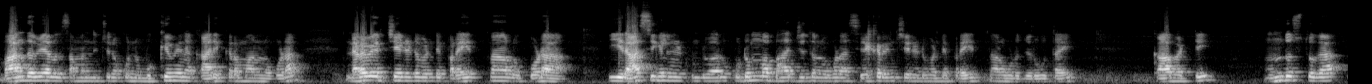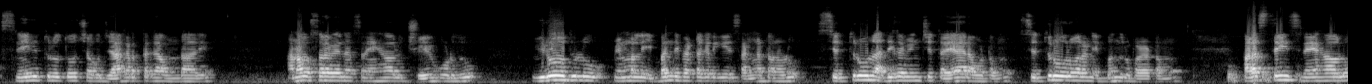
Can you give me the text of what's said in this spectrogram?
బాంధవ్యాలకు సంబంధించిన కొన్ని ముఖ్యమైన కార్యక్రమాలను కూడా నెరవేర్చేటటువంటి ప్రయత్నాలు కూడా ఈ రాశి కలిగినటువంటి వారు కుటుంబ బాధ్యతలను కూడా సేకరించేటటువంటి ప్రయత్నాలు కూడా జరుగుతాయి. కాబట్టి ముందస్తుగా స్నేహితులతో చాలా జాగ్రత్తగా ఉండాలి. అనవసరమైన స్నేహాలు చేయకూడదు. విరోధులు మిమ్మల్ని ఇబ్బంది పెట్టగలిగే సంఘటనలు శత్రువులు అధిగమించి తయారవటము శత్రువుల వలన ఇబ్బందులు పడటము పరస్త్రీ స్నేహాలు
